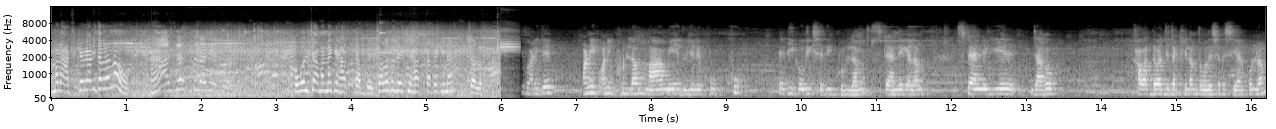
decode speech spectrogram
আমার আজকের গাড়ি চালানো? হ্যাঁ? আজ রাস্তা দাঁড়িয়ে ও বলছে আমার নাকি হাত কাঁপবে। চলো তো দেখি হাত কাঁপে কিনা। চলো। বাড়িতে অনেক অনেক ঘুরলাম। মা মেয়ে দুজনে খুব খুব এদিক ওদিক সেদিক ঘুরলাম। স্ট্যান্ডে গেলাম। স্ট্যান্ডে গিয়ে যা হোক খাবার দাবার যেটা খেলাম তোমাদের সাথে শেয়ার করলাম।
